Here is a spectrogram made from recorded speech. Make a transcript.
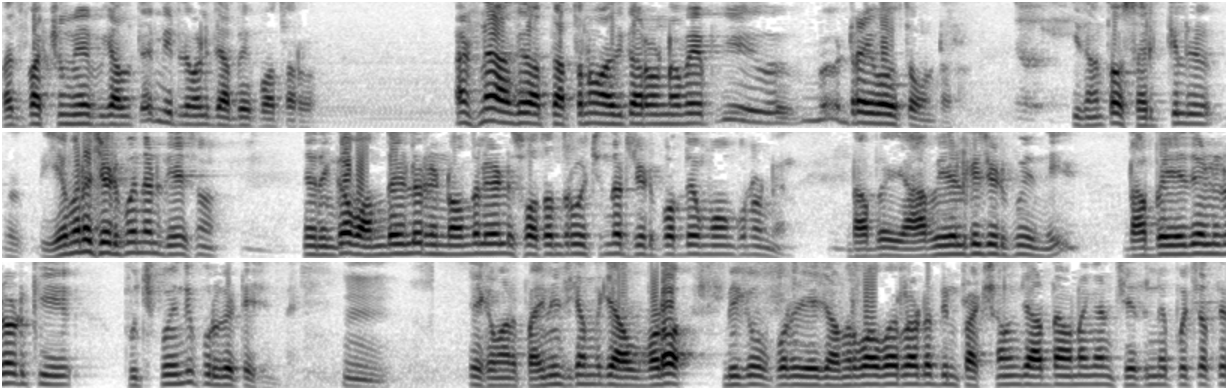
ప్రతిపక్షం వైపుకి వెళ్తే మీరు మళ్ళీ దెబ్బైపోతారు వెంటనే అది పెత్తనం అధికారం ఉన్న వైపుకి డ్రైవ్ అవుతూ ఉంటారు. ఇదంతా సర్కిల్ ఏమైనా చెడిపోయిందండి దేశం. నేను ఇంకా వంద ఏళ్ళు రెండు వందల ఏళ్ళు స్వతంత్రం వచ్చిందంటే చెడిపోద్దేమో అనుకున్నాను నేను. డెబ్బై యాభై ఏళ్ళకే చెడిపోయింది. డెబ్బై ఐదు ఏళ్ళకి పుచ్చిపోయింది పురుగట్టేసింది. ఇక మన పైనుంచి కిందకి ఎవ్వడో మీకు ఇప్పుడు ఏ చంద్రబాబు గారు దీన్ని ప్రక్షాళన చేద్దామన్నా కానీ చేతులు నొప్పి వచ్చేస్తే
